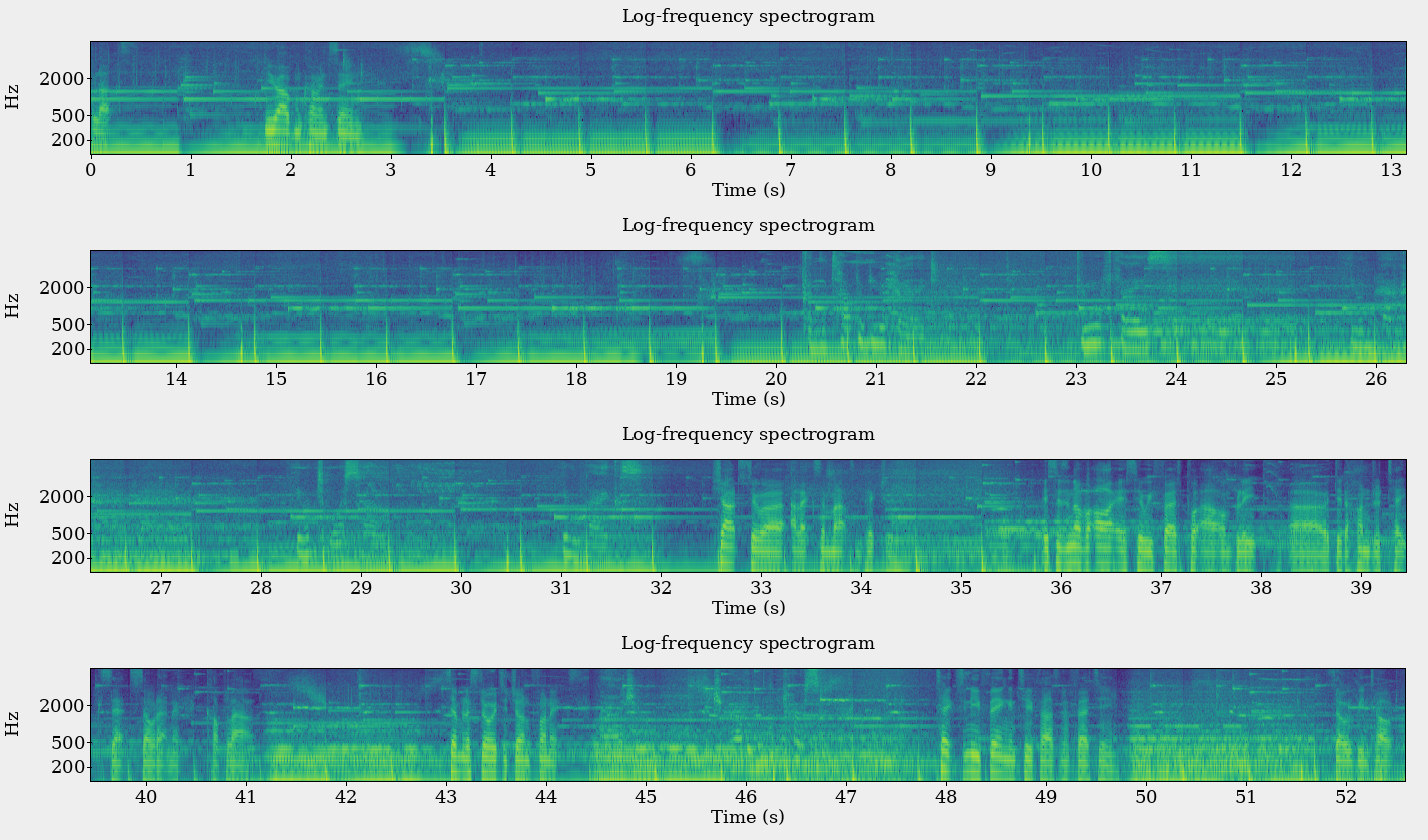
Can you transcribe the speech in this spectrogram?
Lapalux. New album coming soon. To uh, Alex and Matt from Pictures. This is another artist who we first put out on Bleep. Uh, did 100 tape sets, sold out in a couple hours. Similar story to Jon Phonics. Tape's a new thing in 2013. So we've been told.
